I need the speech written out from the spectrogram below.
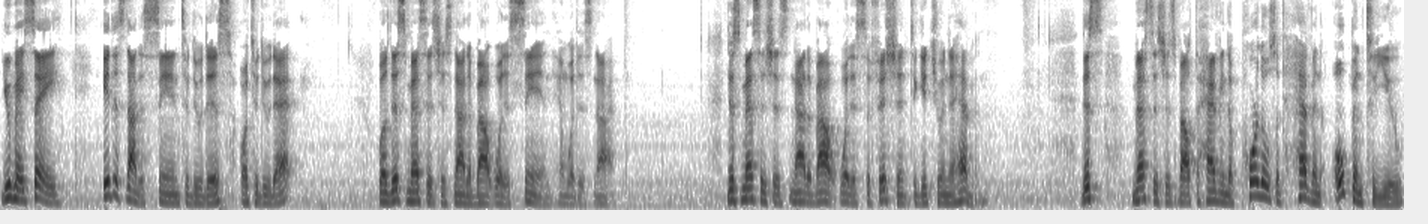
You may say, It is not a sin to do this or to do that. Well, this message is not about what is sin and what is not. This message is not about what is sufficient to get you into heaven. This message is about having the portals of heaven open to you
